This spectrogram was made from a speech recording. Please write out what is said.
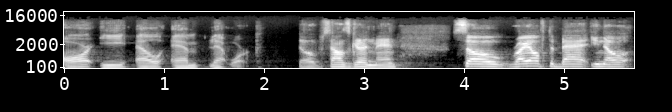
R E L M Network. Dope. Sounds good, man. So, right off the bat, you know,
